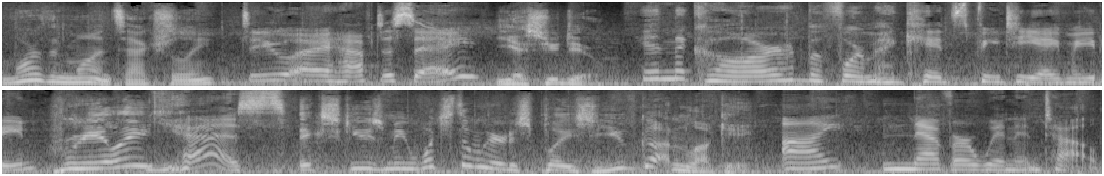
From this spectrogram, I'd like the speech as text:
More than once, actually. Do I have to say? Yes, you do. In the car before my kids' PTA meeting. Really? Yes. Excuse me, what's the weirdest place you've gotten lucky? I never win and tell.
